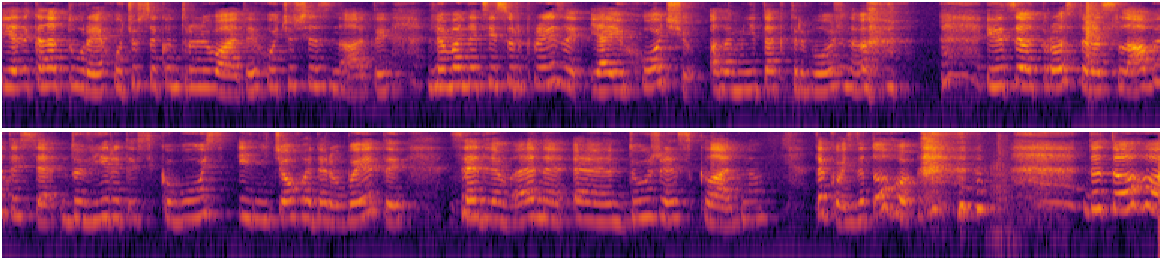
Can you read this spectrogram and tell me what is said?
Я така натура, я хочу все контролювати, я хочу все знати. Для мене ці сюрпризи, я їх хочу, але мені так тривожно. І це от просто розслабитися, довіритись комусь і нічого не робити. Це для мене е, дуже складно. Так ось до того, до того,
